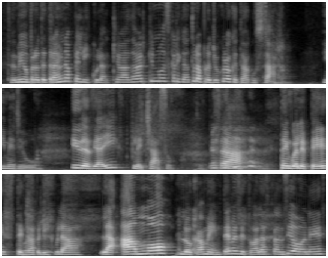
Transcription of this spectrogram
Entonces me dijo, pero te traje una película que vas a ver que no es caricatura, pero yo creo que te va a gustar. Y me llevó. Y desde ahí, flechazo. O sea, tengo LPs, tengo la película, la amo locamente, me sé todas las canciones.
